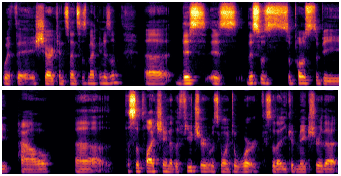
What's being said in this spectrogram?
with a shared consensus mechanism, uh, this is this was supposed to be how uh, the supply chain of the future was going to work, so that you could make sure that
